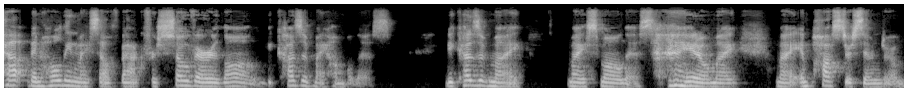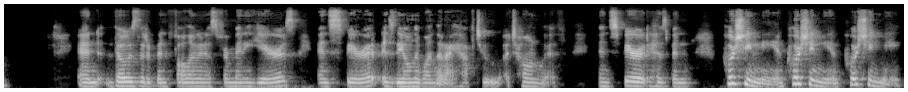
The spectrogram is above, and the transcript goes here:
ha- been holding myself back for so very long because of my humbleness because of my my smallness you know my my imposter syndrome. And those that have been following us for many years and spirit is the only one that i have to atone with and spirit has been pushing me and pushing me and pushing me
